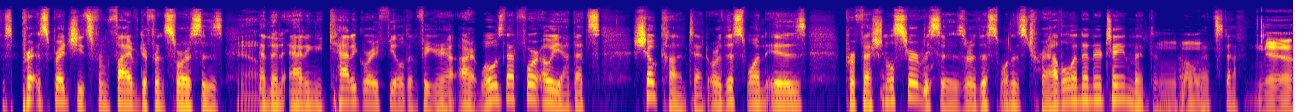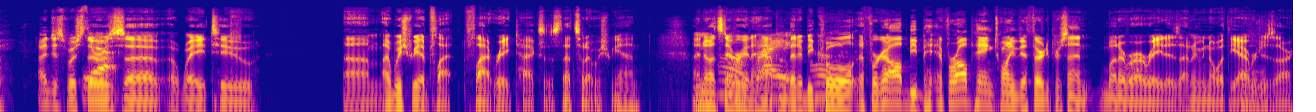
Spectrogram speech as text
Mm-hmm. sp- spreadsheets from five different sources Yeah. and then adding a category field and figuring out all right what was that for oh yeah that's show content or this one is professional services or this one is travel and entertainment and all that stuff Yeah. I just wish there Yeah. was a, a way to. Um, I wish we had flat flat rate taxes. That's what I wish we had. I know it's never Oh, going to happen, but it'd be Oh. cool if we're gonna all be if we're all paying twenty to thirty percent, whatever our rate is. I don't even know what the averages are.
